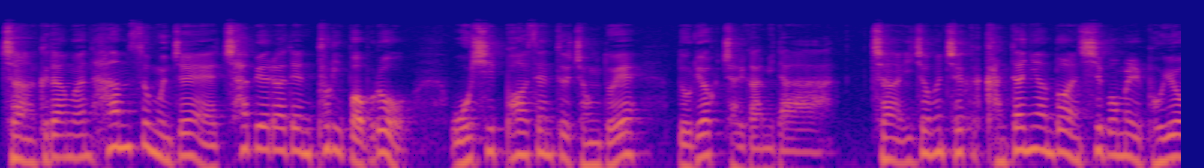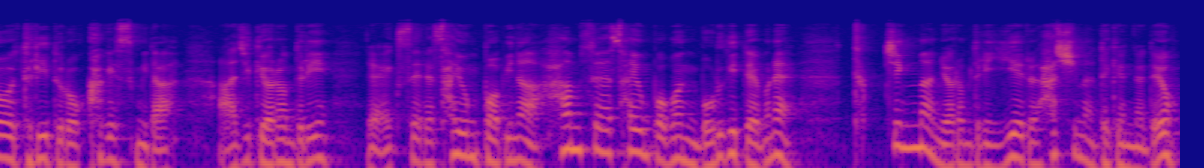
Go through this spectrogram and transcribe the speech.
자, 그 다음은 함수 문제 차별화된 풀이법으로 50% 정도의 노력 절감이다. 자, 이 점은 제가 간단히 한번 시범을 보여드리도록 하겠습니다. 아직 여러분들이 엑셀의 사용법이나 함수의 사용법은 모르기 때문에 특징만 여러분들이 이해를 하시면 되겠는데요.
